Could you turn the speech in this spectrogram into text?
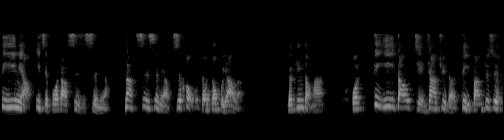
第一秒一直播到四十四秒，那四十四秒之后我就都不要了。有听懂吗？我第一刀剪下去的地方，就是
